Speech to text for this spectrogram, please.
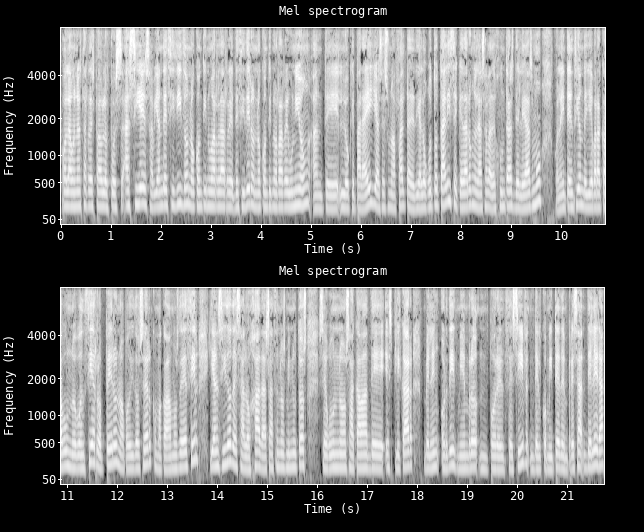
Hola, buenas tardes, Pablo. Pues así es. Habían decidido no continuar la decidieron no continuar la reunión ante lo que para ellas es una falta de diálogo total y se quedaron en la sala de juntas del EASMO con la intención de llevar a cabo un nuevo encierro, pero no ha podido ser, como acabamos de decir, y han sido desalojadas hace unos minutos, según nos de explicar Belén Ordiz, miembro por el CESIF del Comité de Empresa del ERA.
